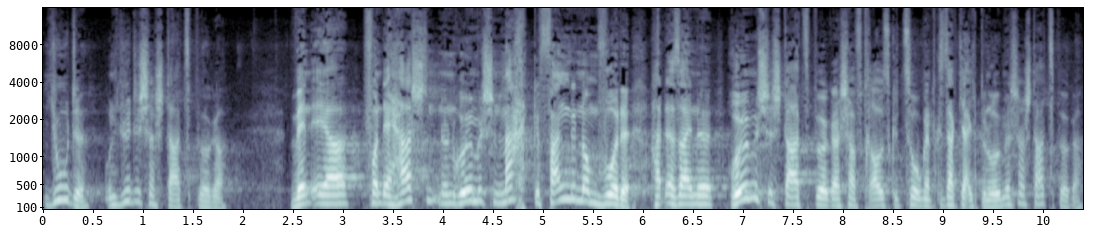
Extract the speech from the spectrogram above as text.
Jude und jüdischer Staatsbürger. Wenn er von der herrschenden römischen Macht gefangen genommen wurde, hat er seine römische Staatsbürgerschaft rausgezogen, hat gesagt, ja, ich bin römischer Staatsbürger.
